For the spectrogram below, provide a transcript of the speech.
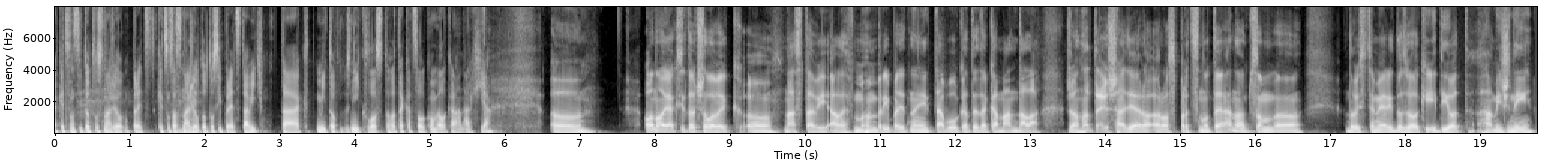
a keď som, si toto snažil, keď som sa snažil toto si predstaviť, tak mi to vzniklo z toho taká celkom veľká anarchia. Uh, ono, jak si to človek uh, nastaví, ale v môjom prípade to nie je tabulka, to je taká mandala, že ono to je všade ro- rozprcnuté. Áno, som uh, do istej miery dosť veľký idiot, hamižný,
